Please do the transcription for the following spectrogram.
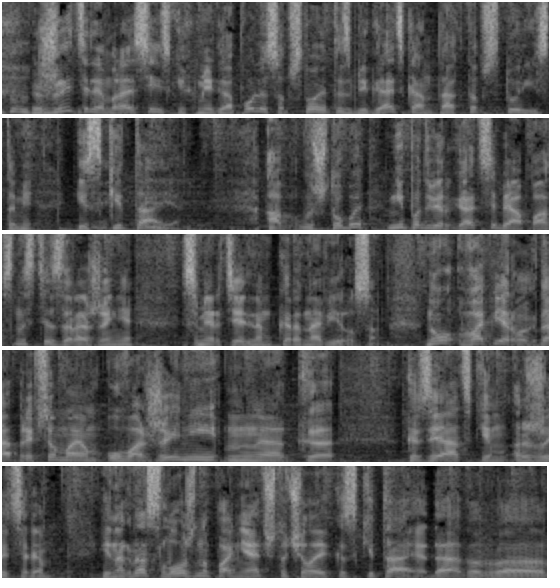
Жителям российских мегаполисов стоит избегать контактов с туристами из Китая а чтобы не подвергать себя опасности заражения смертельным коронавирусом. Ну, во-первых, да, при всем моем уважении э, к к азиатским жителям. Иногда сложно понять, что человек из Китая, да, в-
